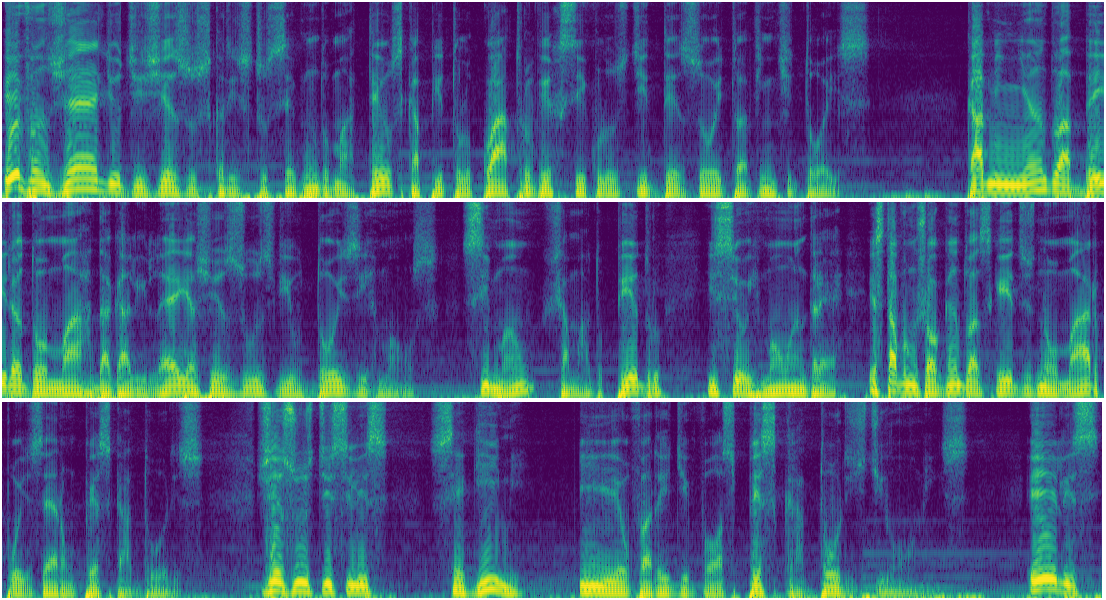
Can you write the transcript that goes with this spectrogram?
Evangelho de Jesus Cristo, segundo Mateus, capítulo 4, versículos de 18 a 22. Caminhando à beira do mar da Galiléia, Jesus viu dois irmãos, Simão, chamado Pedro, e seu irmão André. Estavam jogando as redes no mar, pois eram pescadores. Jesus disse-lhes: Segui-me, e eu farei de vós pescadores de homens. Eles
